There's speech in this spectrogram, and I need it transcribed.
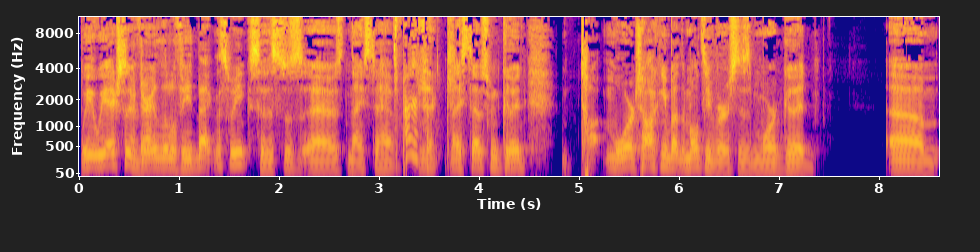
we we actually have very little feedback this week, so this was uh, was nice to have. perfect. Some, nice to have some good talk, more talking about the multiverse is more good. Um,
